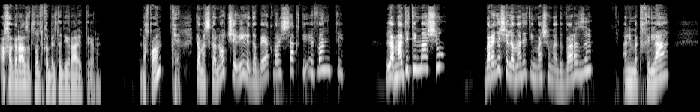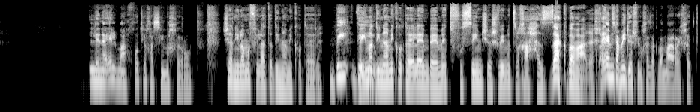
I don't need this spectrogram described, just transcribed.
החברה הזאת לא תקבל את הדירה יותר. נכון? כן. את המסקנות שלי לגביה כבר השגתי, הבנתי. למדתי משהו? ברגע שלמדתי משהו מהדבר הזה, אני מתחילה לנהל מערכות יחסים אחרות. שאני לא מפעילה את הדינמיקות האלה. בדיוק. ואם הדינמיקות האלה הם באמת דפוסים שיושבים אצלך חזק במערכת, הם תמיד יושבים חזק במערכת.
